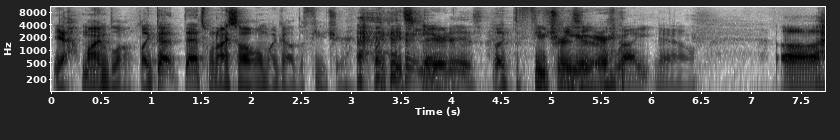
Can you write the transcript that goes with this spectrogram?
Yeah, mind blown. Like that. That's when I saw, oh my god, the future. Like it's here. There it is. Like the future is Here, here. right now. Uh,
